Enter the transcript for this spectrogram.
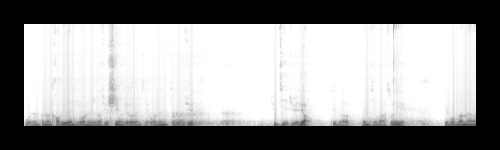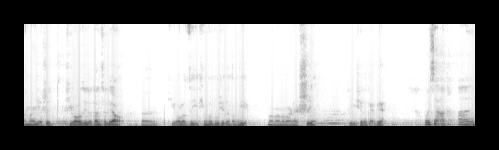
我们不能逃避问题，我们只能去适应这个问题，我们只能去去解决掉这个问题嘛。所以最后慢慢慢慢也是提高了自己的单词量，嗯，提高了自己听说读写的能力，慢慢慢慢来适应这一切的改变。我想，呃，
